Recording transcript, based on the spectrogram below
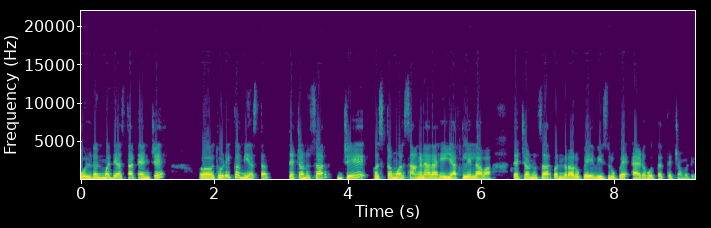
गोल्डनमध्ये असतात त्यांचे थोडे कमी असतात. त्याच्यानुसार जे कस्टमर सांगणार आहे यातले लावा त्याच्यानुसार पंधरा रुपये वीस रुपये ऍड होतात त्याच्यामध्ये.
